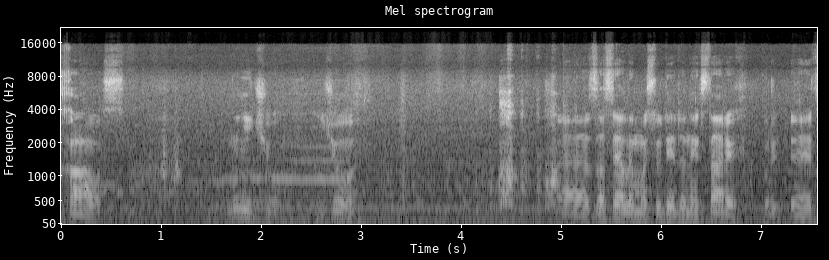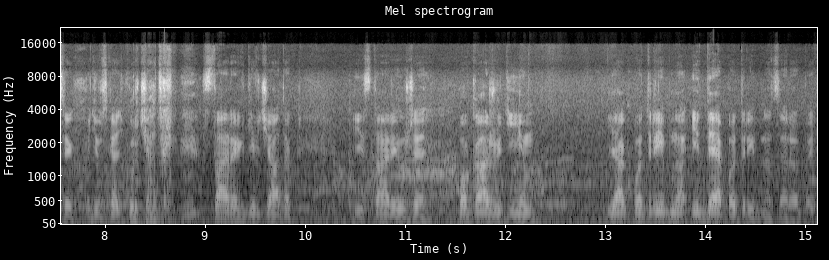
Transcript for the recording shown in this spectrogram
хаос. Ну нічого, нічого. Е, Заселимо сюди до них старих, е, цих хотів сказати, курчаток, старих дівчаток. І старі вже покажуть їм, як потрібно і де потрібно це робити.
